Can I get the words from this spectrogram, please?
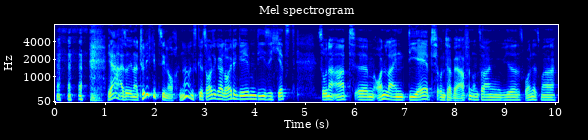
ja, also natürlich gibt's sie noch. Ne? Und es soll sogar Leute geben, die sich jetzt so eine Art ähm, Online-Diät unterwerfen und sagen, wir wollen jetzt mal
